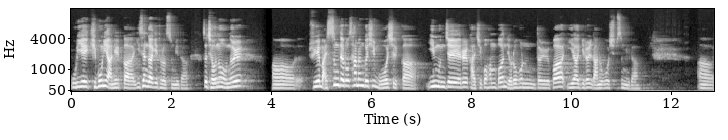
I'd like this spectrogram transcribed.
우리의 기본이 아닐까 이 생각이 들었습니다. 그래서 저는 오늘 어, 주의 말씀대로 사는 것이 무엇일까 이 문제를 가지고 한번 여러분들과 이야기를 나누고 싶습니다. 어,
